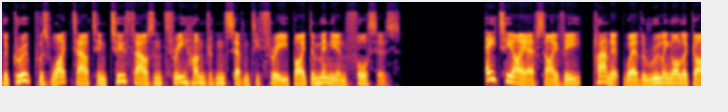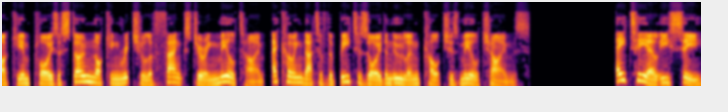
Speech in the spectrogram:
The group was wiped out in 2373 by Dominion forces. ATIF's IV, planet where the ruling oligarchy employs a stone-knocking ritual of thanks during mealtime, echoing that of the Betazoid and Ulan culture's meal chimes. ATLEC,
